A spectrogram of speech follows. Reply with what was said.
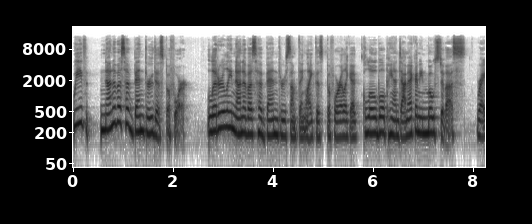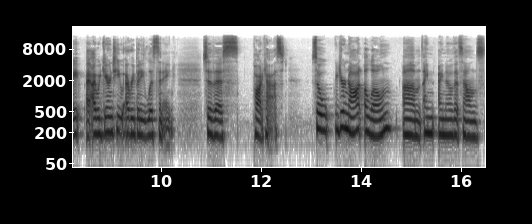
We've none of us have been through this before. Literally none of us have been through something like this before, like a global pandemic. I mean, most of us, right? I, I would guarantee you everybody listening to this podcast. So you're not alone. Um, I, I know that sounds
